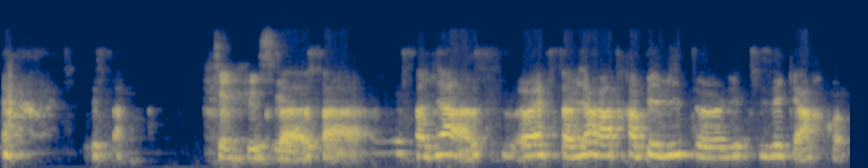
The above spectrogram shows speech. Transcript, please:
c'est ça. Ça me fait ça. Ça, ça, vient, ouais, ça vient rattraper vite les petits écarts, quoi.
